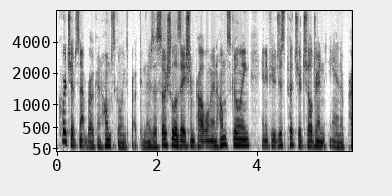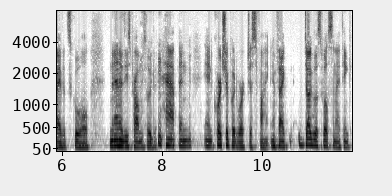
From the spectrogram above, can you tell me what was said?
courtship's not broken homeschooling's broken. There's a socialization problem in homeschooling and if you just put your children in a private school none of these problems would happen and courtship would work just fine. In fact douglas wilson i think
